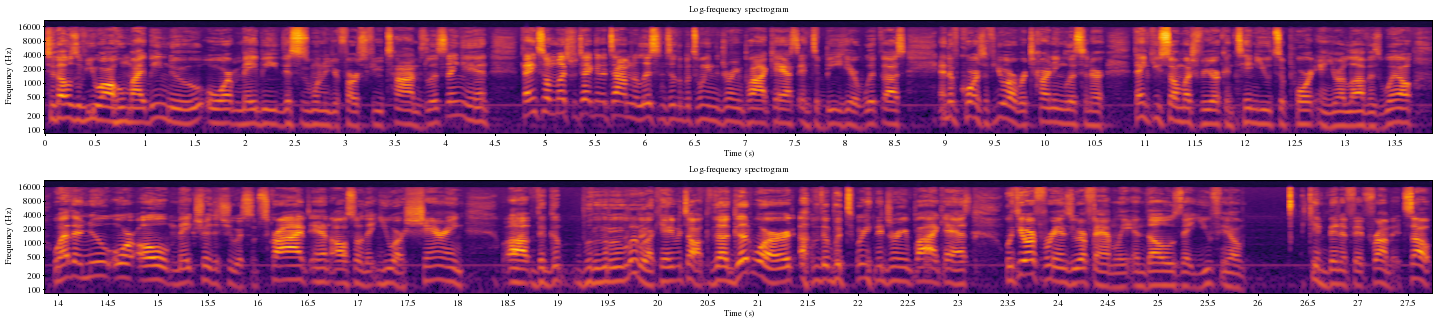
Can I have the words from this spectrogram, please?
to those of you all who might be new, or maybe this is one of your first few times listening in. Thanks so much for taking the time to listen to the Between the Dream podcast and to be here with us. And of course, if you are a returning listener, thank you so much for your continued support and your love as well. Whether new or old, make sure that you are subscribed and also that you are sharing uh, the good, I can't even talk, the good word of the Between the Dream podcast with your friends, your family, and those that you feel can benefit from it. So,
